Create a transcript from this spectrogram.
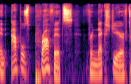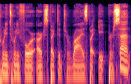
and Apple's profits for next year of 2024 are expected to rise by 8%.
